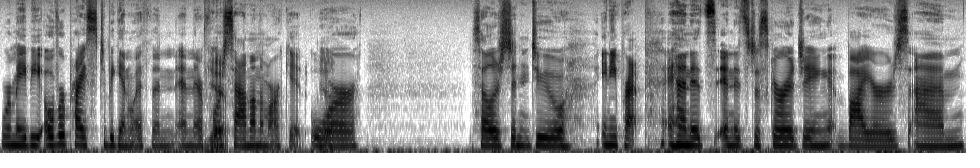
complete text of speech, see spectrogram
were maybe overpriced to begin with and, and therefore sat on the market? Or sellers didn't do any prep and it's and it's discouraging buyers um,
